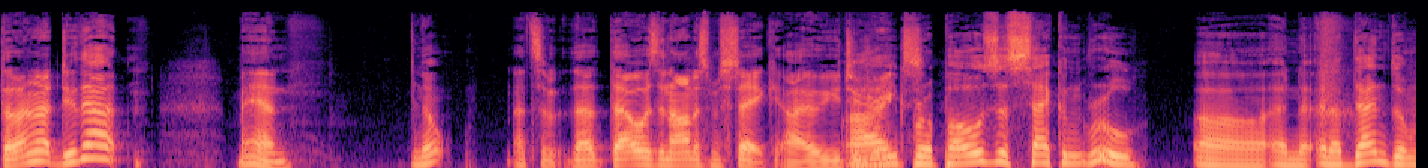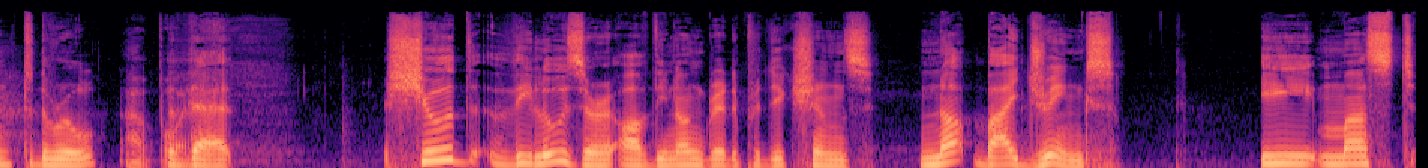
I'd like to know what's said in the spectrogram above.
Did I not do that? Man, No, that's a, that that was an honest mistake. I owe you two I drinks. propose a second rule, uh, an, an addendum to the rule oh boy. that should the loser of the non-graded predictions not buy drinks, he must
